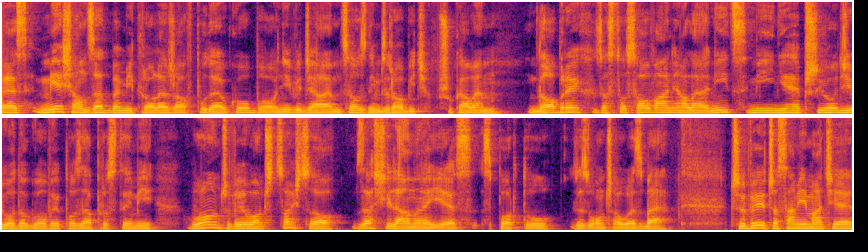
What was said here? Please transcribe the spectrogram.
Przez miesiąc ZB Micro leżał w pudełku, bo nie wiedziałem, co z nim zrobić. Szukałem dobrych zastosowań, ale nic mi nie przychodziło do głowy poza prostymi włącz, wyłącz, coś co zasilane jest z portu ze złącza USB. Czy wy czasami macie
